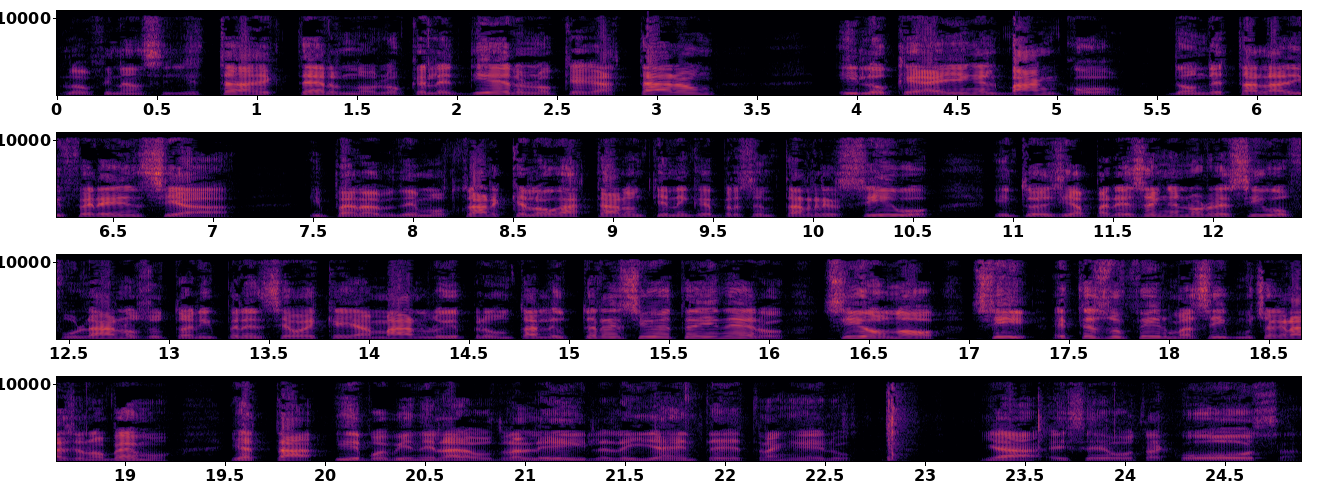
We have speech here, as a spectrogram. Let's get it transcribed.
los financistas externos, lo que les dieron, lo que gastaron y lo que hay en el banco. ¿Dónde está la diferencia? Y para demostrar que lo gastaron tienen que presentar recibos. Entonces, si aparecen en los recibos, fulano, su tan diferenciado hay que llamarlo y preguntarle, ¿usted recibe este dinero? ¿Sí o no? Sí, esta es su firma, sí, muchas gracias, nos vemos. Ya está. Y después viene la otra ley, la ley de agentes extranjeros. Ya, esa es otra cosa.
